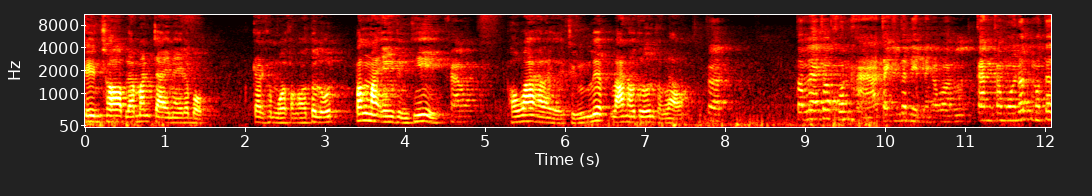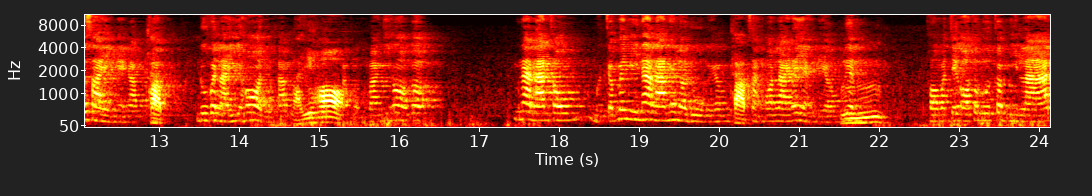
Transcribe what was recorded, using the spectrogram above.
ชื่นชอบและมั่นใจในระบบการขโมยของออโต้รูทต้องมาเองถึงที่ ครับ เพราะว่าอะไรเอ่ยถึงเลือกร้านออโต้รูทของเรา ก็ตอนแรกก็ค้นหาจากอินเทอร์เน็ตนะครับว่าการขโมยรถมอเตอร์ไซค์ไงครับ ครับ ดูไปหลายยี่ห้ออยู่ครับหลายยี่ห้อ ครับผมบางยี่ห้อก็ หน้าร้านเขาเหมือนกับไม่มีหน้าร้านให้เราดูไงครับ ครับ สั่งออนไลน์ได้อย่างเดียวอืเลื่อนม พอมาเจอออโต้รูทก็มีร้าน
